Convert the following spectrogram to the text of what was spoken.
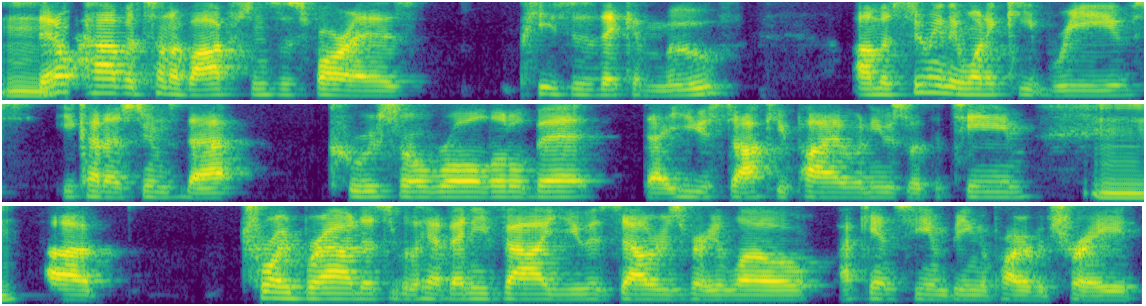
Mm. They don't have a ton of options as far as pieces they can move. I'm assuming they want to keep Reaves. He kind of assumes that Caruso role a little bit that he used to occupy when he was with the team. Mm. Uh, Troy Brown doesn't really have any value. His salary is very low. I can't see him being a part of a trade.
